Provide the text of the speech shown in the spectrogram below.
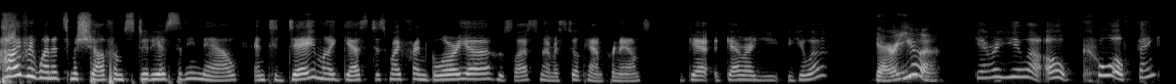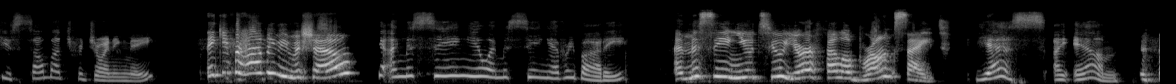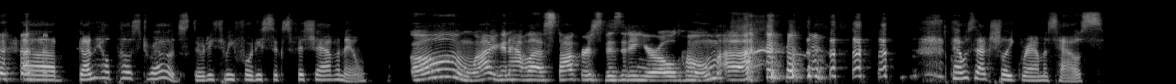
Hi, everyone. It's Michelle from Studio City Now. And today, my guest is my friend Gloria, whose last name I still can't pronounce. Garayua? Garayua. Garayua. Oh, cool. Thank you so much for joining me. Thank you for having me, Michelle. Yeah, I miss seeing you. I miss seeing everybody. I miss seeing you too. You're a fellow Bronxite. Yes, I am. uh, Gun Hill Post Roads, 3346 Fish Avenue. Oh, wow. You're going to have a lot of stalkers visiting your old home. Uh- that was actually Grandma's house.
